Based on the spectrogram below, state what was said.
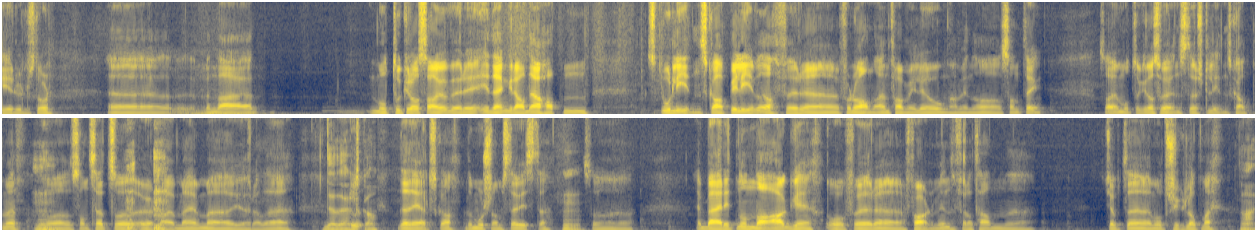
i rullestol. Eh, men det er Motocross har jo vært, i den grad jeg har hatt en stor lidenskap i livet da, for, eh, for noe annet enn familie og ungene mine og sånne ting, så har jo motocross vært den største lidenskapen min. Mm. Og sånn sett så ødela jeg meg med å gjøre det Det du elska. det det, det morsomste jeg visste. Mm. Så jeg bærer ikke noe nag overfor uh, faren min for at han uh, kjøpte motorsykkel opp meg. Nei.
